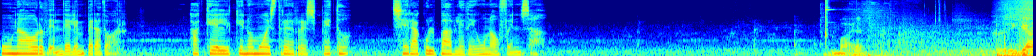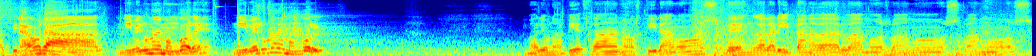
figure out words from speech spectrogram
una orden del emperador. Aquel que no muestre respeto será culpable de una ofensa. Vale. Así al final vamos a nivel 1 de mongol, ¿eh? Nivel 1 de mongol. Vale, una pieza, nos tiramos. Venga, Larita, a nadar, vamos, vamos, vamos.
